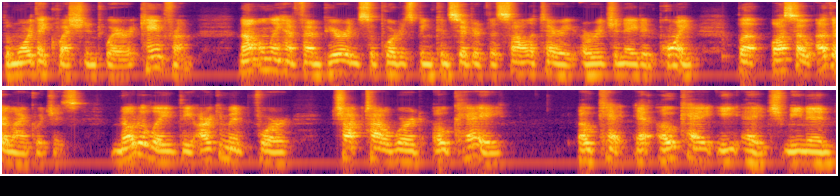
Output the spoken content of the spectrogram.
the more they questioned where it came from. Not only have Van Buren supporters been considered the solitary originating point, but also other languages. Notably, the argument for Choctaw word okay, okay, O-K-E-H, meaning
